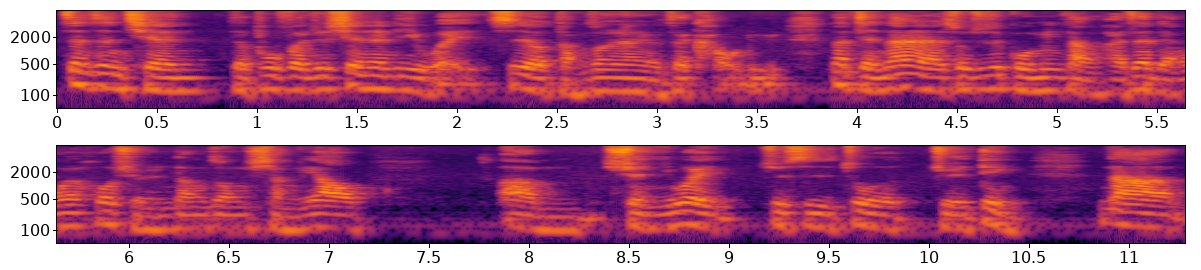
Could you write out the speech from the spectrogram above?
郑正谦的部分就现任立委是有党中央有在考虑。那简单来说，就是国民党还在两位候选人当中想要嗯选一位，就是做决定。那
